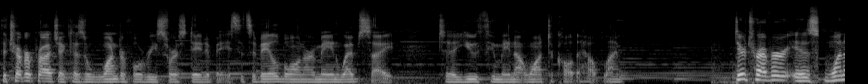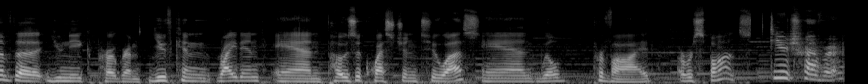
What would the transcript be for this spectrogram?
The Trevor Project has a wonderful resource database. It's available on our main website to youth who may not want to call the helpline. Dear Trevor is one of the unique programs. Youth can write in and pose a question to us, and we'll provide a response. Dear Trevor,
